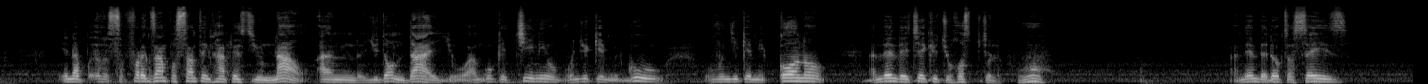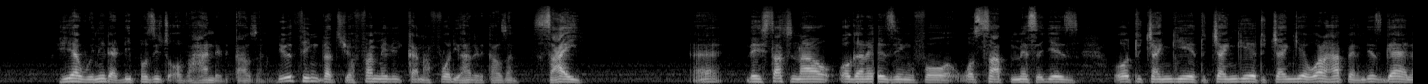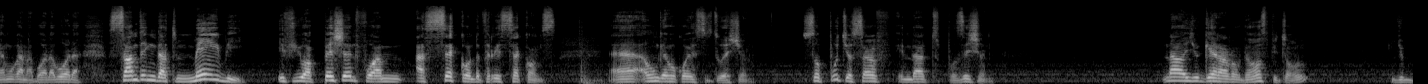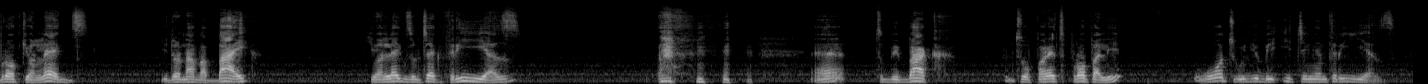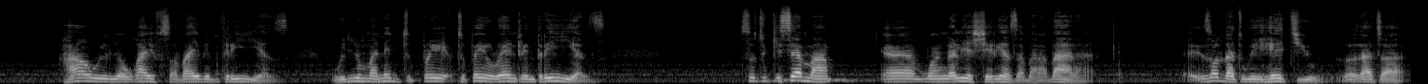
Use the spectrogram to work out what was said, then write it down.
in a, for example, something happens to you now and you don't die, you anguke chini, uvunjike miguu, uvunjike mikono, and then they take you to hospital. Woo. And then the doctor says, here we need a deposit of 100,000. Do you think that your family can afford your 100,000? Sigh. Eh? They start now organizing for WhatsApp messages. Oh, tuchangie, tuchangie, tuchangie. What happened? This guy, alianguka na boda boda. Something that maybe, if you are patient for a, a second, three seconds, uh, ungeko kwa situation. So put yourself in that position. Now you get out of the hospital, you broke your legs, you don't have a bike, your legs will take three years eh, to be back to operate properly. What will you be eating in three years? How will your wife survive in three years? Will you manage to pay, to pay rent in three years? So tukisema uh, mwangalie sheria za barabara. It's not that we hate you. It's not that uh,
